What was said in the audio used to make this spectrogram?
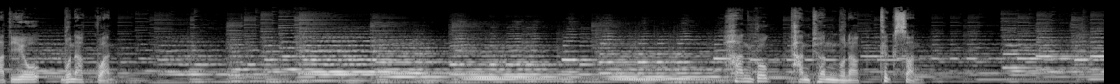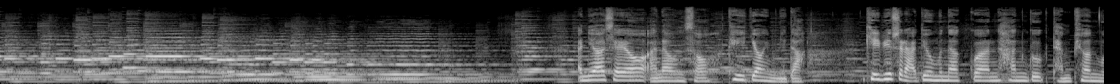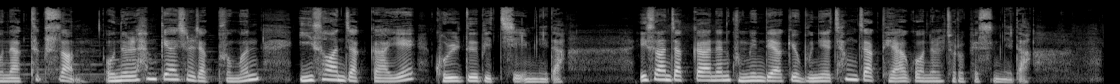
라디오 문학관 한국 단편 문학 특선 안녕하세요. 아나운서 태희경입니다. KBS 라디오 문학관 한국 단편 문학 특선 오늘 함께 하실 작품은 이서한 작가의 골드비치입니다. 이서한 작가는 국민대학교 문예창작대학원을 졸업했습니다.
